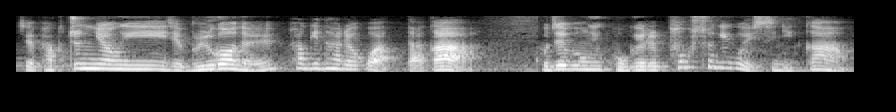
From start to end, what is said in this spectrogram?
이제 박중령이 이제 물건을 확인하려고 왔다가 고재봉이 고개를 푹 숙이고 있으니까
